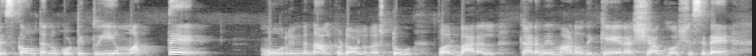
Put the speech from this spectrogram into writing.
ಡಿಸ್ಕೌಂಟನ್ನು ಕೊಟ್ಟಿತ್ತು. ಈಗ ಮತ್ತೆ ಮೂರರಿಂದ ನಾಲ್ಕು ಡಾಲರ್ ಅಷ್ಟು ಪರ್ ಬ್ಯಾರಲ್ ಕಡಿಮೆ ಮಾಡೋದಕ್ಕೆ ರಷ್ಯಾ ಘೋಷಿಸಿದೆ.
